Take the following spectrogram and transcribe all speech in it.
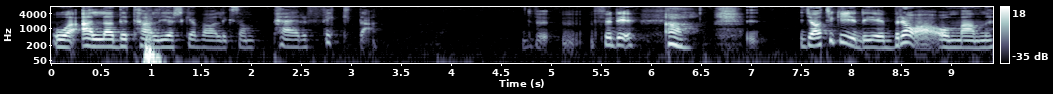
och alla detaljer ska vara liksom perfekta. För det, Ja. jag tycker ju det är bra om man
